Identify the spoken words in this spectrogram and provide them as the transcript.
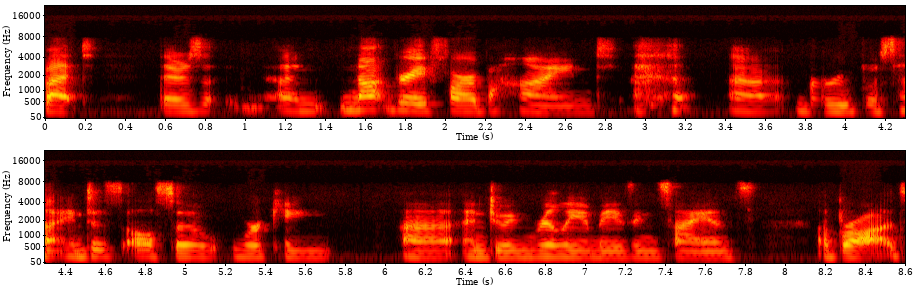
But there's a, a not very far behind a group of scientists also working uh, and doing really amazing science abroad.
